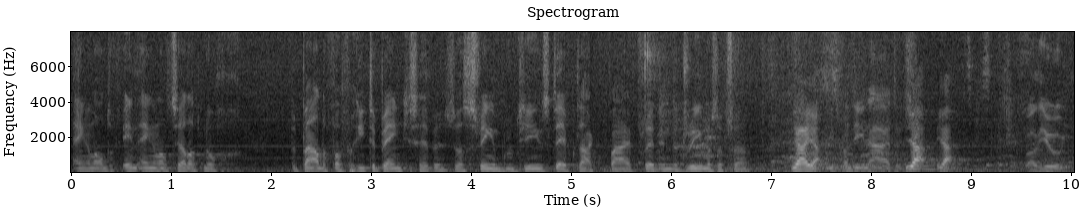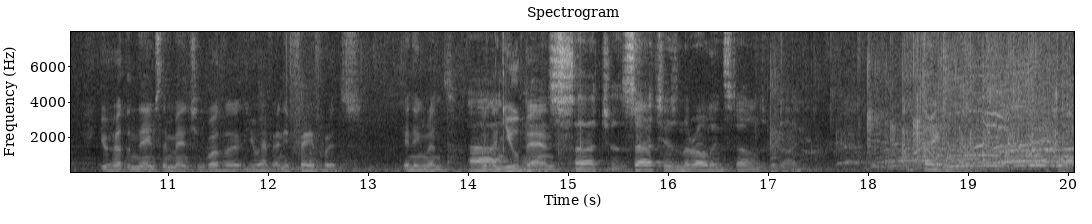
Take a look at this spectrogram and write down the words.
Engeland of in Engeland zelf nog bepaalde favoriete bandjes hebben. Zoals Swinging Blue Jeans, Dave Clark 5, Fred in the Dreamers of zo. Ja, ja. Iets van die aard. dus. Ja, ja. Well, you, you heard the names they mentioned. Whether you have any favorites in England with Uh, a new band? Searchers. Searchers and the Rolling Stones we like. Very good.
